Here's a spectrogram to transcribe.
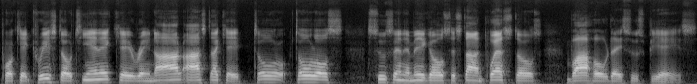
porque Cristo tiene que reinar hasta que to todos sus enemigos están puestos bajo de sus pies.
